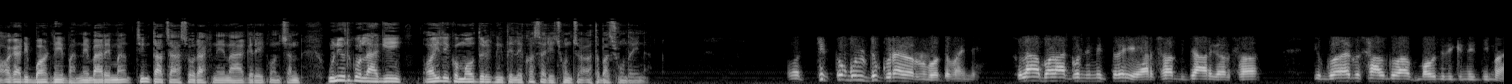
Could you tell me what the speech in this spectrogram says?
अगाडि बढ़ने भन्ने बारेमा चिन्ता चासो राख्ने नागरिक हुन्छन्। उनीहरूको लागि अहिलेको मौद्रिक नीतिले कसरी छुन्छ अथवा छुँदैन? ठिक्क उल्टो कुरा गर्नुभयो तपाईँले ठुला बडाको निमित्त हेर्छ विचार गर्छ। यो गएको सालको मौद्रिक नीतिमा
